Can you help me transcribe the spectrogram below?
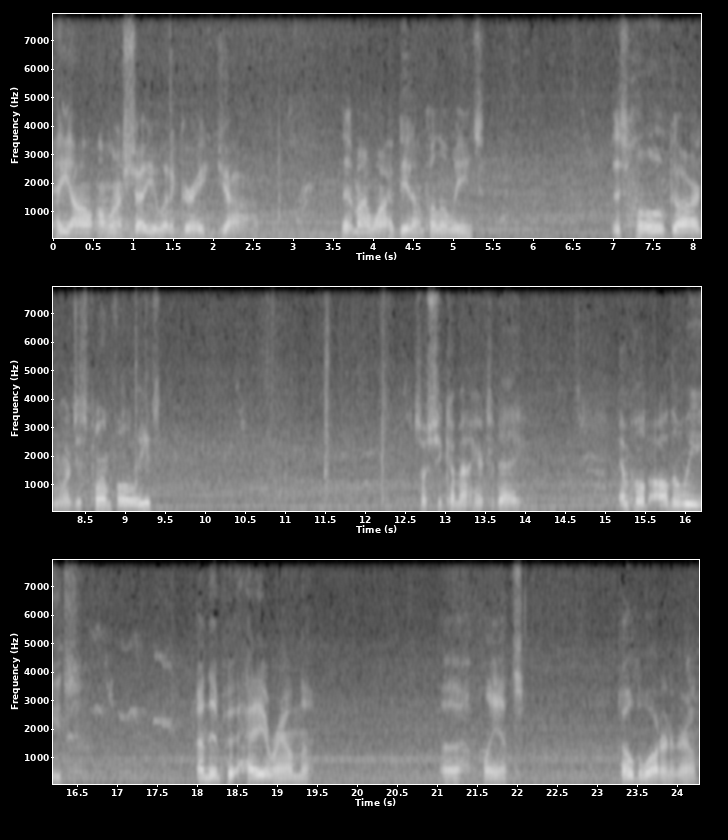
Hey y'all, I want to show you what a great job that my wife did on pulling weeds. This whole garden was just plumb full of weeds. So she come out here today and pulled all the weeds and then put hay around the uh, plants to hold the water in the ground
